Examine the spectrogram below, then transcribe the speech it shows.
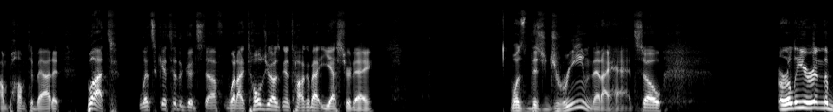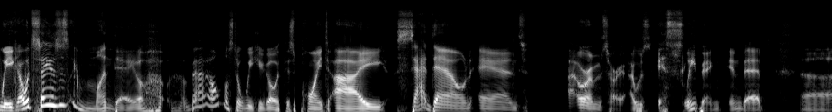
I'm pumped about it. But let's get to the good stuff. What I told you I was going to talk about yesterday was this dream that I had. So earlier in the week, I would say this is like Monday, oh, about almost a week ago at this point, I sat down and or I'm sorry, I was sleeping in bed. Uh,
